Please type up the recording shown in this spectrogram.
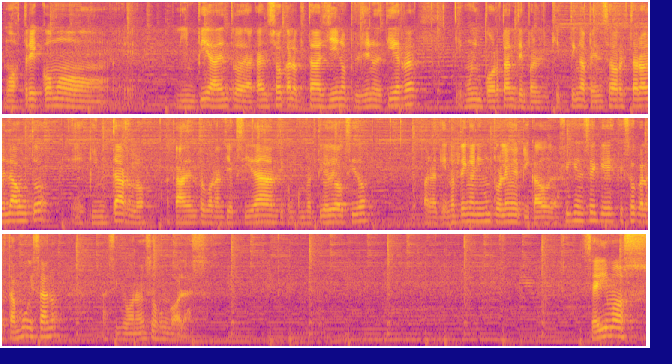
mostré cómo eh, limpié adentro de acá el zócalo que estaba lleno pero lleno de tierra. Es muy importante para el que tenga pensado restaurar el auto eh, pintarlo acá adentro con antioxidante con convertido de óxido para que no tenga ningún problema de picadura. Fíjense que este zócalo está muy sano, así que bueno, eso es un golazo. Seguimos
